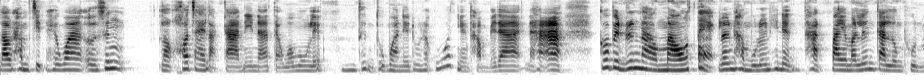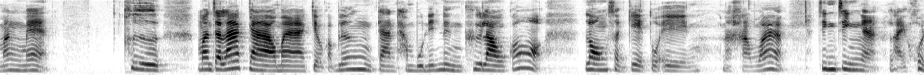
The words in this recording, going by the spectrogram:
เราทำจิตให้ว่างเออซึ่งเราเข้าใจหลักการนี้นะ แต่ว่าวงเล็บถึงทุกวันนี้ดูนะอ้วนยังทำไม่ได้นะคะะก็เป็นเรื่องราวเมาส์แตกเรื่องทำบุญเรื่องที่หนึ่งถัดไปมาเรื่องการลงทุนมั่งแม่ คือมันจะลากยาวมาเกี่ยวกับเรื่องการทำบุญนิดนึง คือเราก็ลองสังเกตตัวเองนะคะว่าจริงๆอะหลายคน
